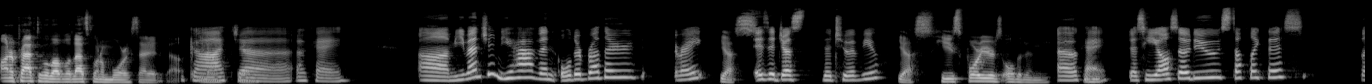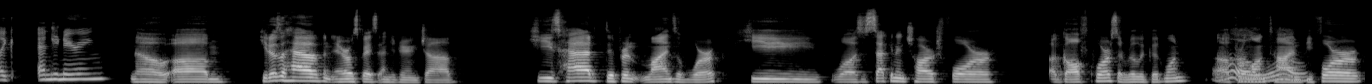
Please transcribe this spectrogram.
on a practical level, that's what I'm more excited about. you know? Gotcha. Yeah. Okay. Um, you mentioned you have an older brother, right? Yes. Is it just the two of you? yes. He's four years older than me. Oh, okay. Does he also do stuff like this, like engineering? No, um, he doesn't have an aerospace engineering job. He's had different lines of work. He was a second in charge for a golf course, a really good one, uh, for a Oh, long time before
